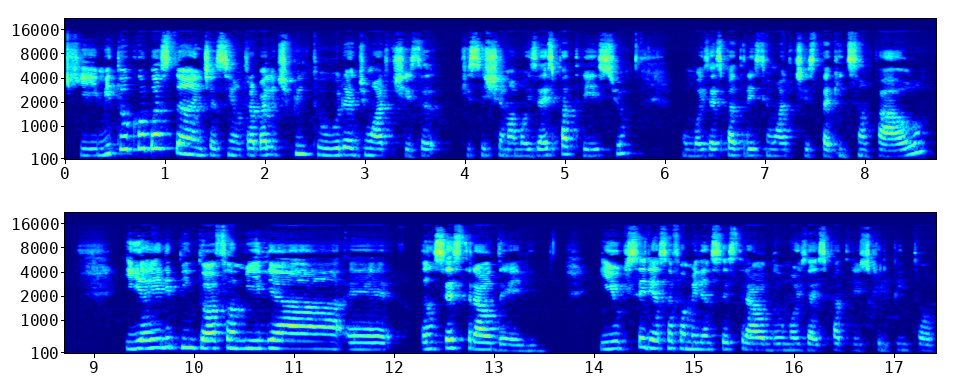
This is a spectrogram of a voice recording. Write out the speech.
que me tocou bastante, assim, um trabalho de pintura de um artista que se chama Moisés Patrício. O Moisés Patrício é um artista aqui de São Paulo. E aí ele pintou a família é, ancestral dele. E o que seria essa família ancestral do Moisés Patrício que ele pintou?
